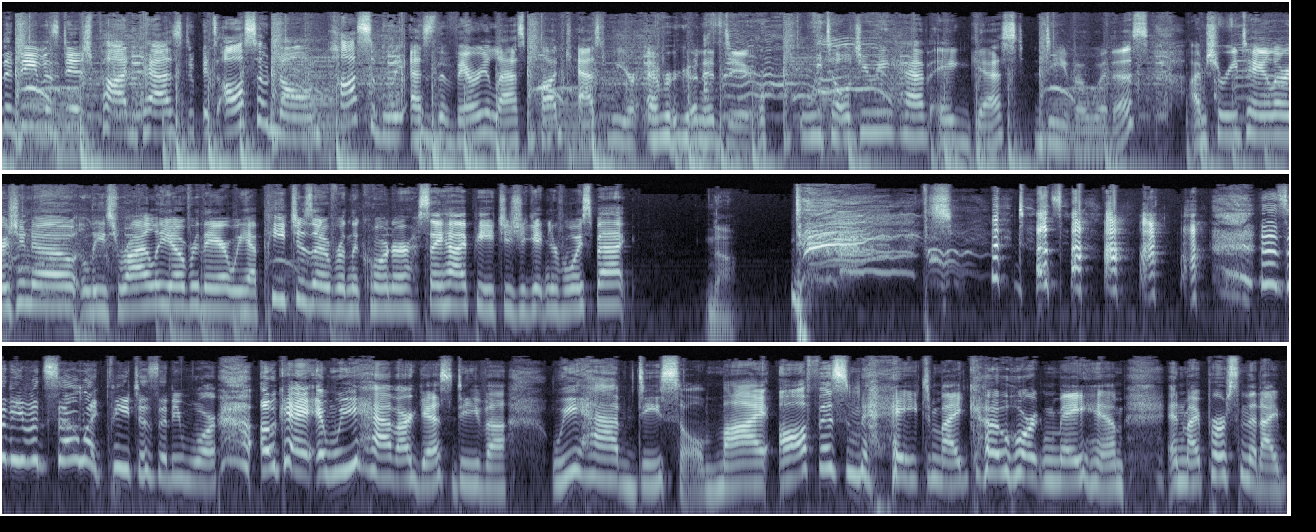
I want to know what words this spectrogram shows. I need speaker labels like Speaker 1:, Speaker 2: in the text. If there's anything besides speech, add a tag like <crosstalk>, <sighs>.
Speaker 1: The Divas Dish podcast. It's also known possibly as the very last podcast we are ever going to do. We told you we have a guest diva with us. I'm Cherie Taylor, as you know. Elise Riley over there. We have Peaches over in the corner. Say hi, Peaches. You getting your voice back?
Speaker 2: No. <laughs> <laughs>
Speaker 1: doesn't even sound like Peaches anymore. Okay, and we have our guest diva. We have Diesel, my office <laughs> mate, my cohort in mayhem, and my person that I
